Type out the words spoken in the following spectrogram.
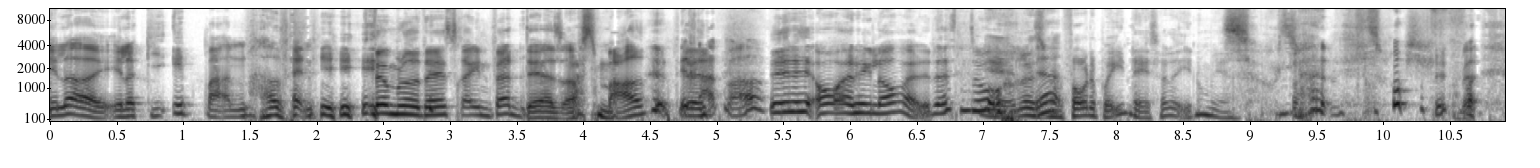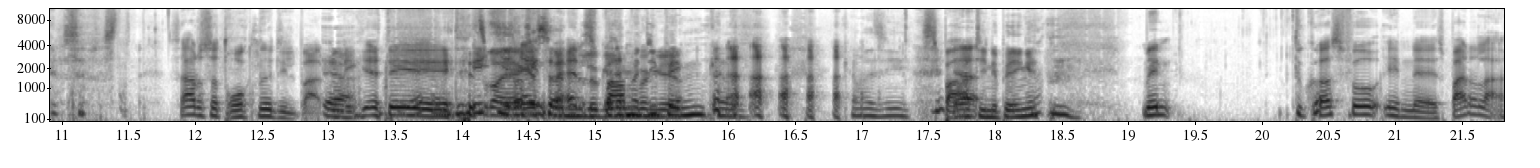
Eller, eller give et barn meget vand i. 500 dages ren vand, det er altså også meget. Det er ret meget. Det er over et helt år. Det er næsten to. Ja, ellers Ja. man får det på en dag, så er det endnu mere. Så, så, så, så har du så druknet, lille barn. Ja. Det, det, det det tror jeg ikke er sådan, Spar med de penge, kan, kan man sige. Spar Ja. dine penge. Men du kan også få en uh, spejderlejr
